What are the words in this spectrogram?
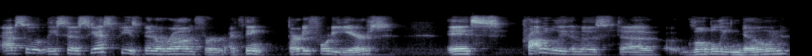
Absolutely. So CSP has been around for, I think, 30, 40 years. It's probably the most uh, globally known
